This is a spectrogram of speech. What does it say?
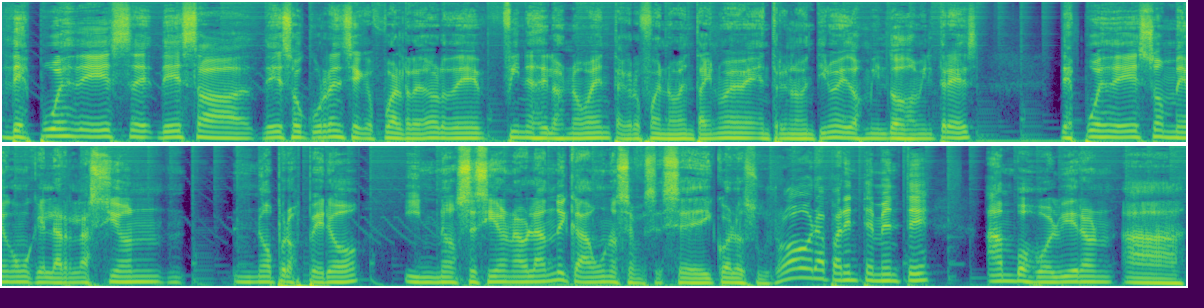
después de, ese, de, esa, de esa ocurrencia que fue alrededor de fines de los 90, creo que fue en 99, entre el 99 y 2002-2003, después de eso medio como que la relación no prosperó y no se siguieron hablando y cada uno se, se- se dedicó a lo suyo. Ahora aparentemente ambos volvieron a,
